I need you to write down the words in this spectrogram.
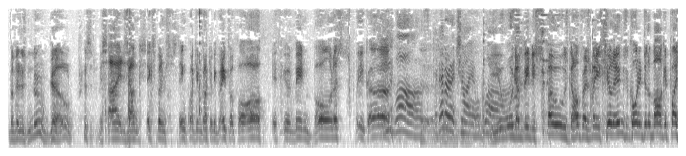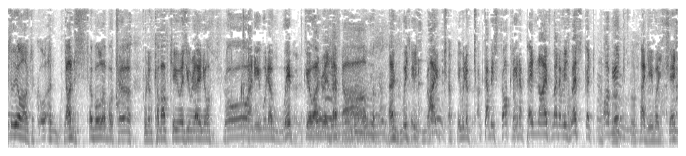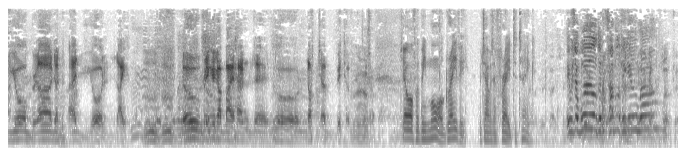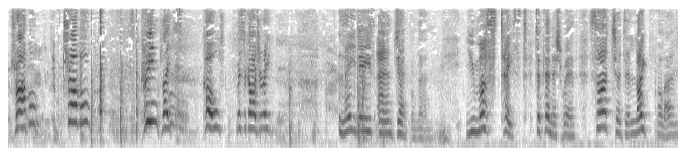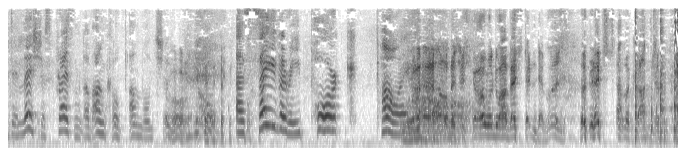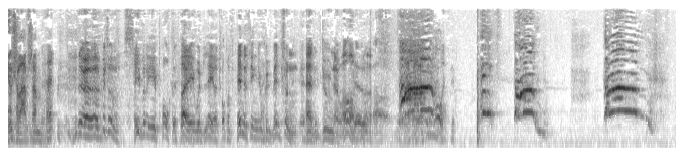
But there is no girl present. Besides, young Sixpence, think what you've got to be grateful for. If you'd been born a speaker... He squeaker, was, if ever a child was. you would have been disposed of for as many shillings according to the market price of the article, and Dunstable the butcher would have come up to you as you lay in your straw, and he would have whipped you under his left arm, and with his right he would have tucked up his frock to get a penknife from out of his waistcoat pocket, and he would shed your blood and had your life. Hmm. No bringing up my hand there, no, not a bit of mm. it. Joe offered me more gravy, which I was afraid to take. it was a world of trouble to you, ma'am. Trouble? Trouble? Clean plates. Cold, Mr. Gargery. Ladies and gentlemen, you must taste to finish with such a delightful and delicious present of Uncle Pumblechook. Oh. A savoury pork pie. Well, Mrs. Shaw, we'll do our best endeavours. Let's have a cut. You shall have some, Pet. A bit of savoury pork pie would lay atop of anything you could mention and do no harm. Oh! It's gone!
